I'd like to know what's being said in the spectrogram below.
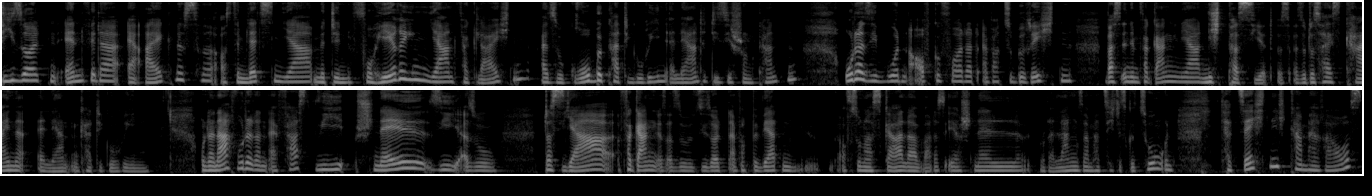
Die sollten entweder Ereignisse aus dem letzten Jahr mit den vorherigen Jahren vergleichen, also grobe Kategorien erlernte, die sie schon kannten, oder sie wurden aufgefordert, einfach zu berichten, was in dem vergangenen Jahr nicht passiert ist. Also das heißt, keine erlernten Kategorien. Und danach wurde dann erfasst, wie schnell sie, also das Jahr vergangen ist. Also sie sollten einfach bewerten, auf so einer Skala war das eher schnell oder langsam hat sich das gezogen. Und tatsächlich kam heraus,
